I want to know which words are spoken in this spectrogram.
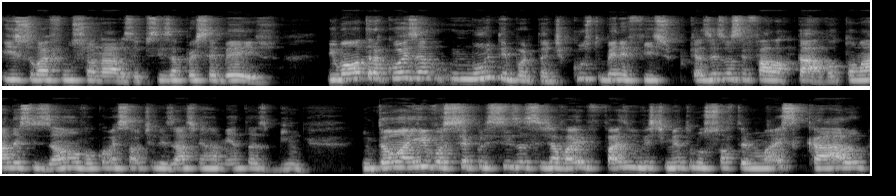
isso vai funcionar? Você precisa perceber isso. E uma outra coisa muito importante, custo-benefício, porque às vezes você fala, tá, vou tomar a decisão, vou começar a utilizar as ferramentas BIM. Então aí você precisa, você já vai faz um investimento no software mais caro,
